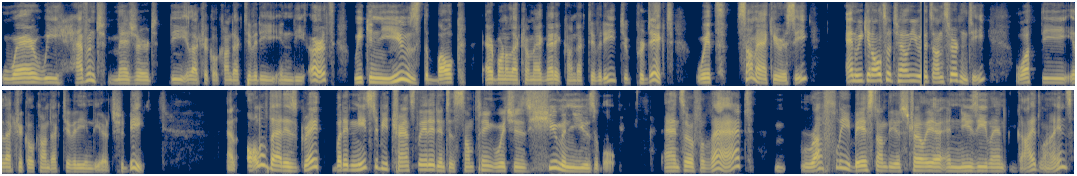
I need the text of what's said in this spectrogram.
where we haven't measured the electrical conductivity in the Earth, we can use the bulk airborne electromagnetic conductivity to predict with some accuracy. And we can also tell you its uncertainty what the electrical conductivity in the Earth should be. And all of that is great, but it needs to be translated into something which is human usable. And so for that, roughly based on the Australia and New Zealand guidelines,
